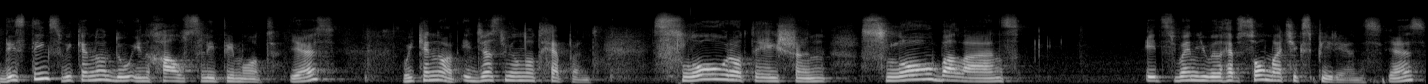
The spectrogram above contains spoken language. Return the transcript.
These things we cannot do in half sleepy mode. Yes? We cannot. It just will not happen. Slow rotation, slow balance, it's when you will have so much experience. Yes?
